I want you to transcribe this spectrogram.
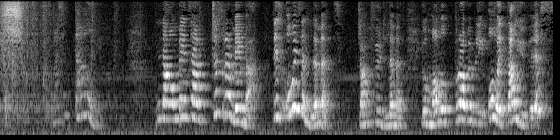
Shh, mustn't tell. Now, Mensa, just remember, there's always a limit. Junk food limit. Your mom will probably always tell you this,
